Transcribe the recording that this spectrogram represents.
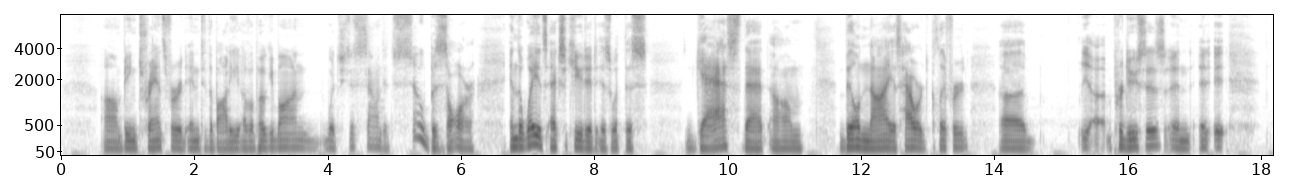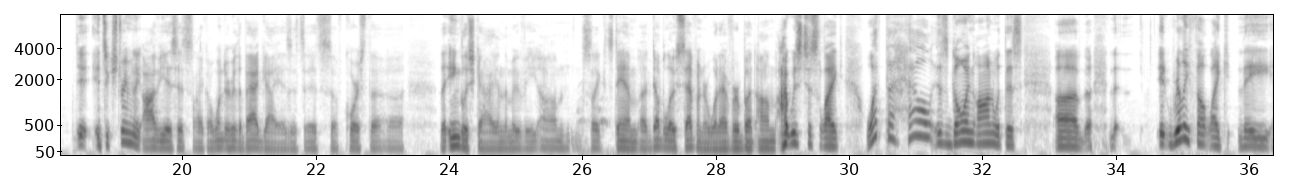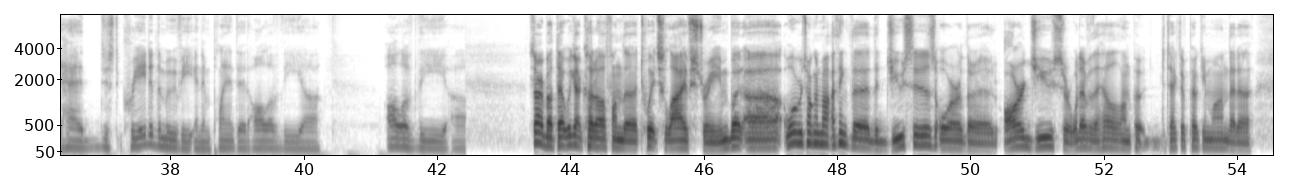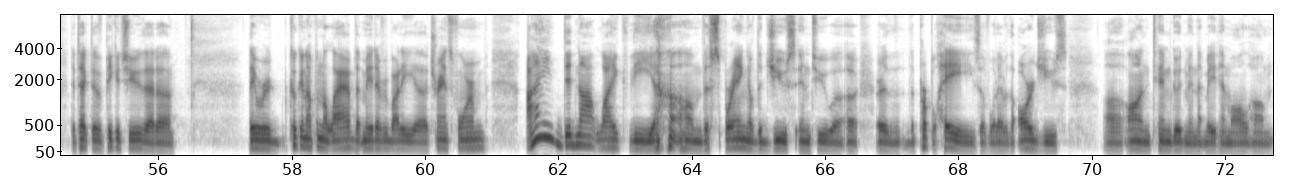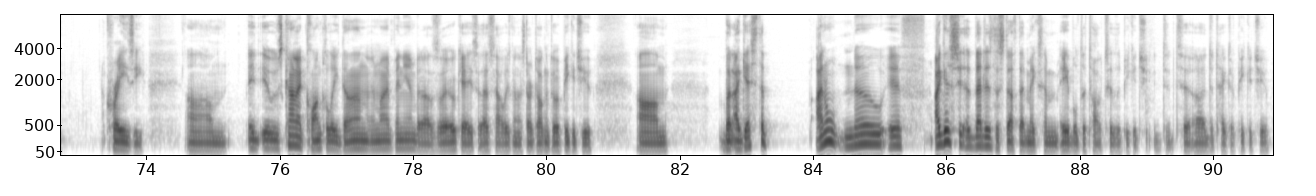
Um, being transferred into the body of a Pokemon, which just sounded so bizarre. And the way it's executed is with this gas that um, Bill Nighy as Howard Clifford uh, produces, and it, it, it, it's extremely obvious. It's like I wonder who the bad guy is. It's it's of course the uh, the English guy in the movie. Um, it's like it's damn uh, 007 or whatever. But um, I was just like, what the hell is going on with this? Uh, th- it really felt like they had just created the movie and implanted all of the uh, all of the uh, Sorry about that. We got cut off on the Twitch live stream. But uh, what were we talking about? I think the the juices or the R juice or whatever the hell on po- Detective Pokemon that uh Detective Pikachu that uh they were cooking up in the lab that made everybody uh, transform. I did not like the um, the spraying of the juice into uh, uh, or the purple haze of whatever the R juice uh, on Tim Goodman that made him all um, crazy. Um, it, it was kind of clunkily done in my opinion, but I was like, okay, so that's how he's going to start talking to a Pikachu. Um, but I guess the I don't know if I guess that is the stuff that makes him able to talk to the Pikachu to, to uh, Detective Pikachu.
